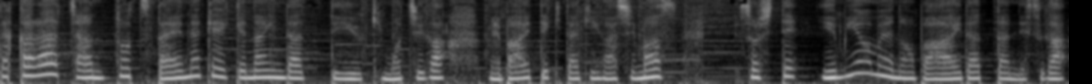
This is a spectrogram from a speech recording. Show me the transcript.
だからちゃんと伝えなきゃいけないんだっていう気持ちが芽生えてきた気がします。そして弓嫁の場合だったんですが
